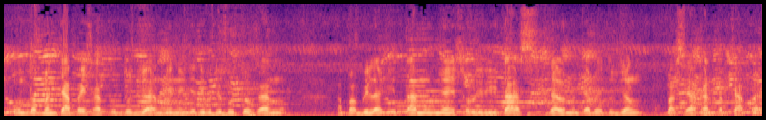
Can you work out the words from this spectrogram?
untuk mencapai satu tujuan. Ini jadi dibutuhkan apabila kita mempunyai soliditas dalam mencapai tujuan pasti akan tercapai.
